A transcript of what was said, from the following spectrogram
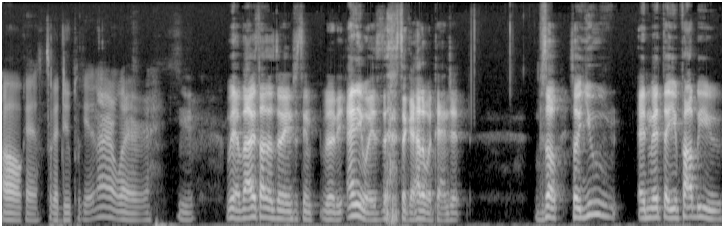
Oh, okay, it's like a duplicate. Or whatever. But yeah, but I thought that was very interesting. Really. Anyways, that's like a hell of a tangent. So so you admit that you probably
